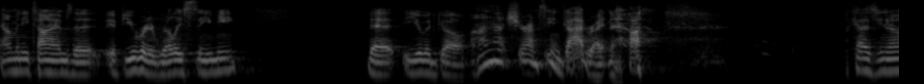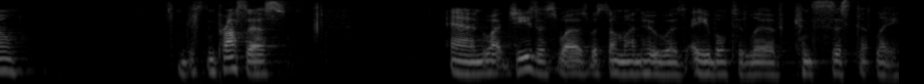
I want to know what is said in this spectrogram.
How many times that if you were to really see me, that you would go, I'm not sure I'm seeing God right now. because, you know, I'm just in process. And what Jesus was, was someone who was able to live consistently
